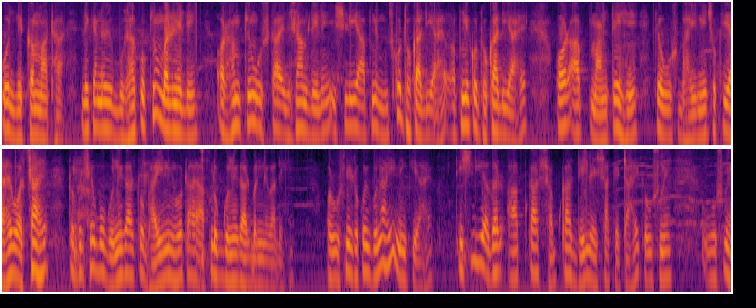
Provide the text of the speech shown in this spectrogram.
वो निकम्मा था। लेकिन अभी बूढ़ा को क्यों मरने दें? और हम क्यों उसका इल्ज़ाम ले लें इसलिए आपने मुझको धोखा दिया है, अपने को धोखा दिया है। और आप मानते हैं कि उस भाई ने जो किया है, वो अच्छा है। तो फिर से वो गुनेगार तो भाई नहीं होता है, आप लोग गुनेगार बनने वाले हैं। और उसने तो कोई गुनाह ही नहीं किया है। इसलिए अगर आपका सबका दिल ऐसा कहता है कि उसमें उसमें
